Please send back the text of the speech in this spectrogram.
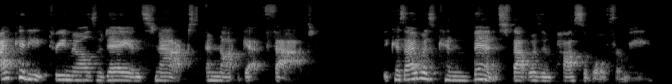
I could eat three meals a day and snacks and not get fat because I was convinced that was impossible for me,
